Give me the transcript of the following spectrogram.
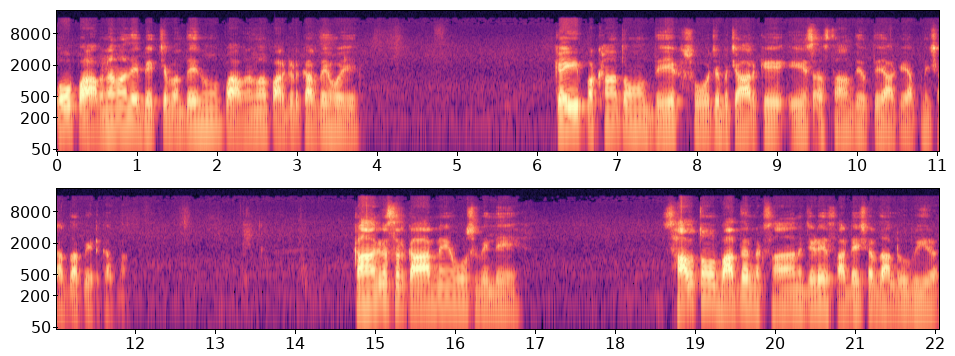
ਉਹ ਭਾਵਨਾਵਾਂ ਦੇ ਵਿੱਚ ਬੰਦੇ ਨੂੰ ਭਾਵਨਾਵਾਂ ਪ੍ਰਗਟ ਕਰਦੇ ਹੋਏ ਕਈ ਪੱਖਾਂ ਤੋਂ ਦੇਖ ਸੋਚ ਵਿਚਾਰ ਕੇ ਇਸ ਅਸਥਾਨ ਦੇ ਉੱਤੇ ਆ ਕੇ ਆਪਣੀ ਸ਼ਰਧਾ ਭੇਟ ਕਰਦਾ। ਕਾਂਗਰਸ ਸਰਕਾਰ ਨੇ ਉਸ ਵੇਲੇ ਸਭ ਤੋਂ ਵੱਧ ਨੁਕਸਾਨ ਜਿਹੜੇ ਸਾਡੇ ਸ਼ਰਧਾਲੂ ਵੀਰ,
